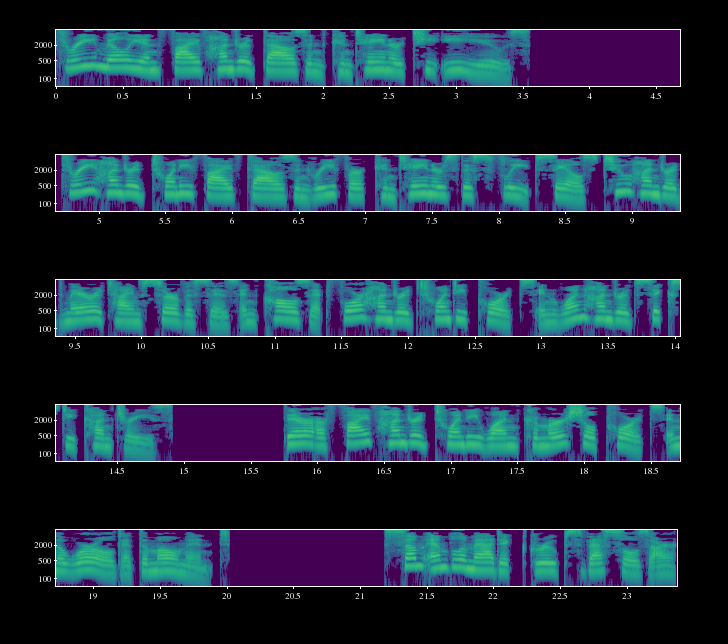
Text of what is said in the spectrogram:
3,500,000 container TEUs 325,000 reefer containers This fleet sails 200 maritime services and calls at 420 ports in 160 countries. There are 521 commercial ports in the world at the moment. Some emblematic groups vessels are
